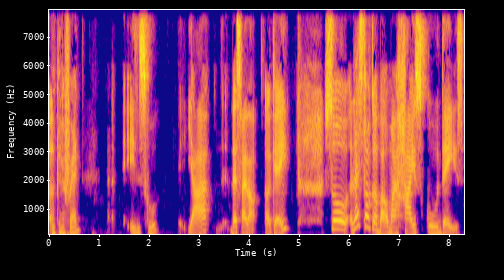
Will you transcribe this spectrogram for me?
a girlfriend in school? Yeah, let's find out. Okay. So let's talk about my high school days.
